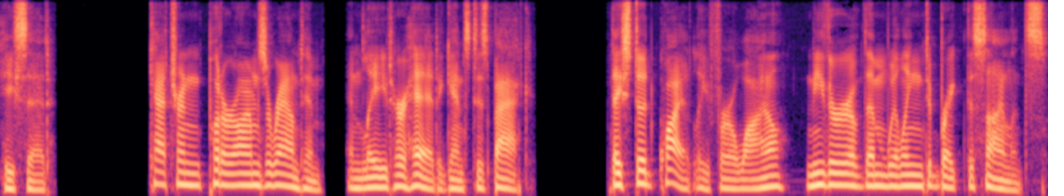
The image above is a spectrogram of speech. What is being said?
he said. Katrin put her arms around him and laid her head against his back. They stood quietly for a while, neither of them willing to break the silence.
